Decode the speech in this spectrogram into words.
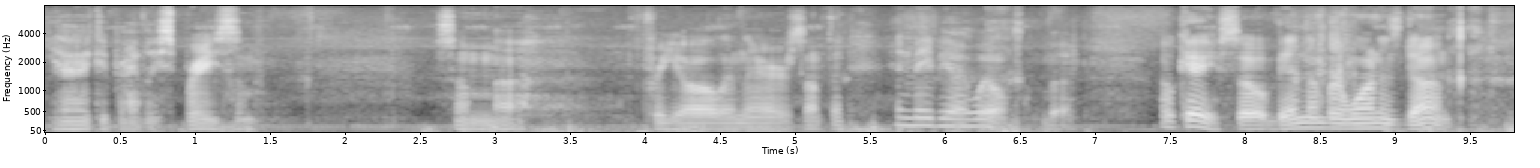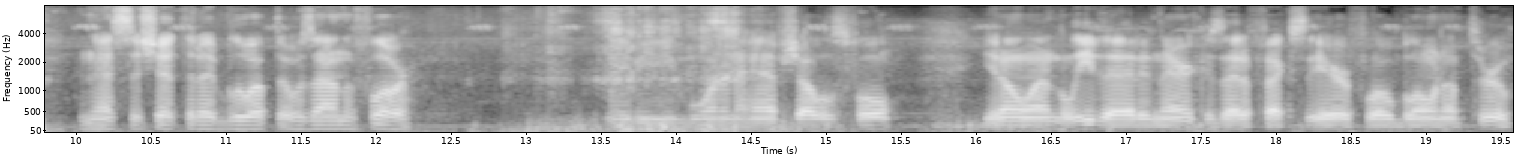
Yeah, I could probably spray some some uh, Freol in there or something, and maybe I will. But okay, so bin number one is done, and that's the shit that I blew up that was on the floor. Maybe one and a half shovels full. You don't want to leave that in there because that affects the airflow blowing up through.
